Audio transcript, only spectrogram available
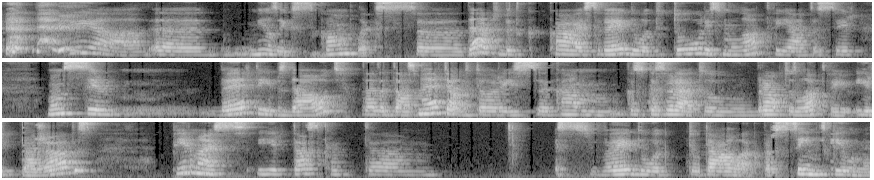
Jā, milzīgs komplekss eh, darbs, bet kā es veidotu turismu Latvijā, tas ir, mums ir vērtības daudz. Tātad tās mērķa auditorijas, kam, kas, kas varētu braukt uz Latviju, ir dažādas. Pirmais ir tas, ka um, es veidotu tālāk par 100 km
